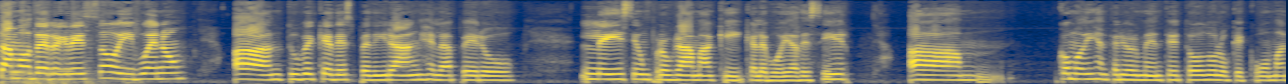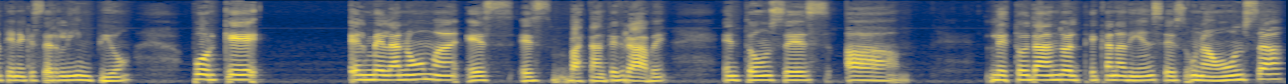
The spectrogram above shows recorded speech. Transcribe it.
Estamos de regreso y bueno, ah, tuve que despedir a Ángela, pero le hice un programa aquí que le voy a decir. como dije anteriormente, todo lo que coma tiene que ser limpio porque el melanoma es, es bastante grave. Entonces, ah, le estoy dando el té canadiense, es una onza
